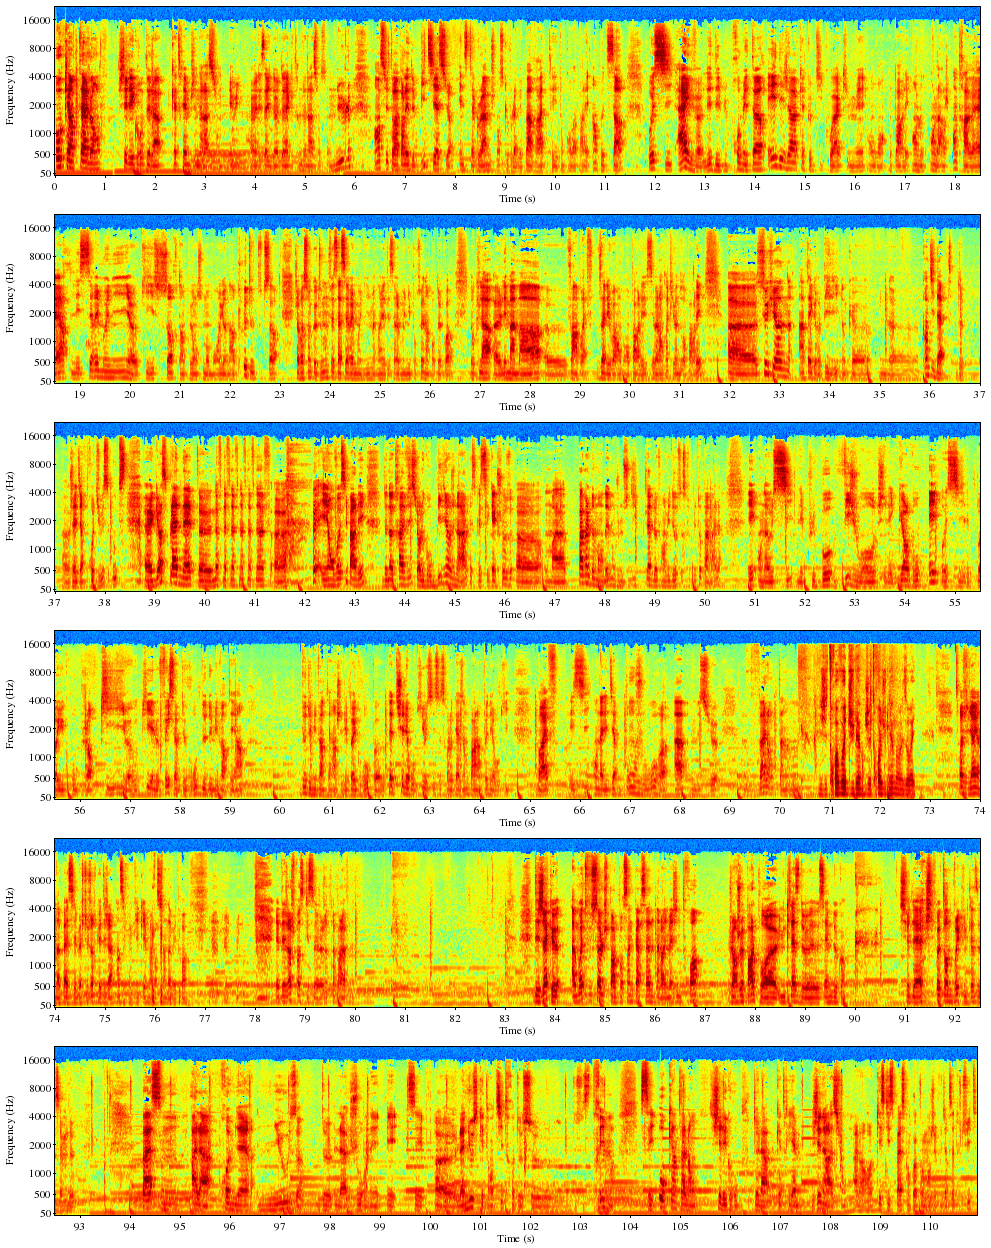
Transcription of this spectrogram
Aucun talent chez les groupes de la quatrième génération. Et oui, euh, les idoles de la quatrième génération sont nuls. Ensuite, on va parler de BTS sur Instagram. Je pense que vous l'avez pas raté, donc on va parler un peu de ça. Aussi, Hive, les débuts prometteurs et déjà quelques petits couacs, mais on va en parler en long, en large, en travers. Les cérémonies euh, qui sortent un peu en ce moment, il y en a un peu de toutes sortes. J'ai l'impression que tout le monde fait sa cérémonie. Maintenant, il y a des cérémonies pour tout et n'importe quoi. Donc là, euh, les mamas, euh, enfin bref, vous allez voir, on va en parler. C'est Valentin qui va nous en parler. Euh, Suhyun intègre Billy, donc une candidate de euh, j'allais dire Produce, oups, euh, Girls Planet euh, 999999, euh, et on va aussi parler de notre avis sur le groupe Billy en général, parce que c'est quelque chose, euh, on m'a pas mal demandé, donc je me suis dit que là de le faire en vidéo, ce serait plutôt pas mal. Et on a aussi les plus beaux visuals chez les girl groups et aussi les boy groups, genre qui, qui est le face of the group de 2021 de 2021 chez les boy groups, euh, peut-être chez les rookies aussi, ce sera l'occasion de parler un peu des rookies. Bref, et si on allait dire bonjour à monsieur Valentin J'ai trois voix de Julien, j'ai trois Julien dans les oreilles. Trois Julien, il y en a pas assez. Bah, je te jure que déjà, un c'est compliqué, mais alors s'il y en avait trois. Il y a des gens, je pense, qui se jetteraient par la fenêtre. Déjà que, à moi tout seul, je parle pour 5 personnes, alors imagine 3. Genre, je parle pour euh, une classe de CM2, quoi. Je fais, de la... je fais autant de bruit qu'une classe de CM2. Passons à la première news de la journée. Et c'est euh, la news qui est en titre de ce, stream. C'est aucun talent chez les groupes de la quatrième génération. Alors, qu'est-ce qui se passe, quand, quoi, comment? Je vais vous dire ça tout de suite.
